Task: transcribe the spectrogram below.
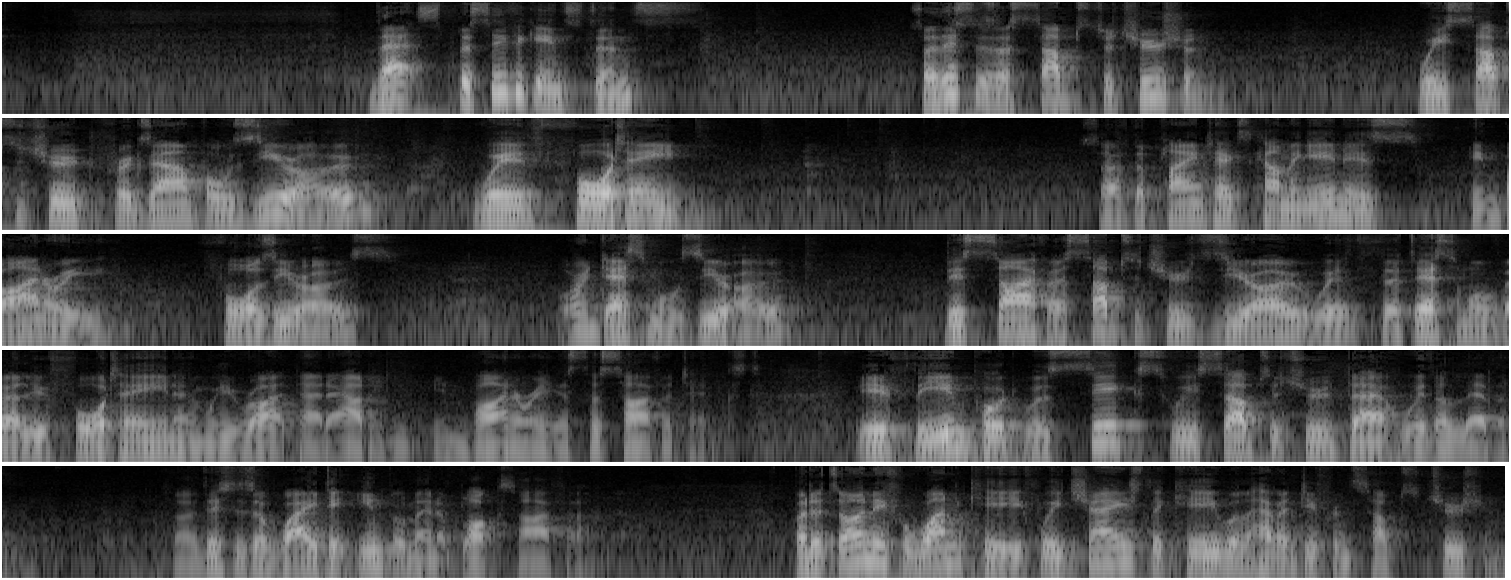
That specific instance, so this is a substitution. We substitute, for example, 0 with 14. So if the plain text coming in is in binary four zeros, or in decimal 0, this cipher substitutes 0 with the decimal value 14 and we write that out in, in binary as the ciphertext. If the input was 6, we substitute that with 11. So this is a way to implement a block cipher. But it's only for one key. If we change the key, we'll have a different substitution.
